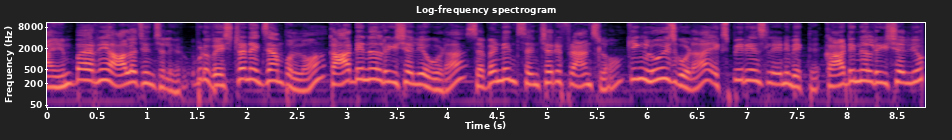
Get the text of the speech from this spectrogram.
ఆ ఎంపైర్ని ఆలోచించలేరు. ఇప్పుడు వెస్టర్న్ ఎగ్జాంపుల్లో కార్డినల్ రీషెల్యూ కూడా సెవెంటీన్త్ సెంచరీ ఫ్రాన్స్లో కింగ్ లూయిస్ కూడా ఎక్స్పీరియన్స్ లేని వ్యక్తి. కార్డినల్ రీషెల్యూ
